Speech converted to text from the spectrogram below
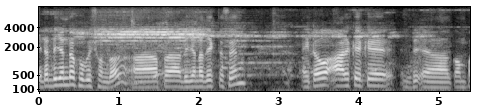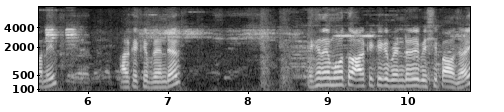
এটা ডিজাইনটা খুবই সুন্দর। আপনারা ডিজাইনটা দেখতেছেন। এটাও আর কে কে কোম্পানির আর কে কে ব্র্যান্ডের এখানে মূলত আর কে কে ব্র্যান্ডেরই বেশি পাওয়া যায়।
